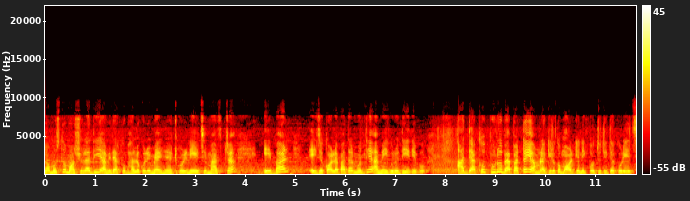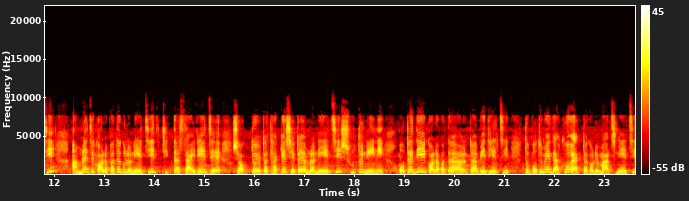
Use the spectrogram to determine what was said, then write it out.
সমস্ত মশলা দিয়ে আমি দেখো ভালো করে ম্যারিনেট করে নিয়েছি মাছটা। এবার এই যে কলা পাতার মধ্যে আমি এগুলো দিয়ে দেব। আর দেখো, পুরো ব্যাপারটাই আমরা কীরকম অর্গ্যানিক পদ্ধতিতে করেছি। আমরা যে কলা পাতাগুলো নিয়েছি, ঠিক তার সাইডে যে শক্ত এটা থাকে, সেটাই আমরা নিয়েছি, সুতো নিয়ে নিই ওটা দিয়েই কলা পাতাটা বেঁধেছি। তো প্রথমে দেখো, একটা করে মাছ নিয়েছি,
